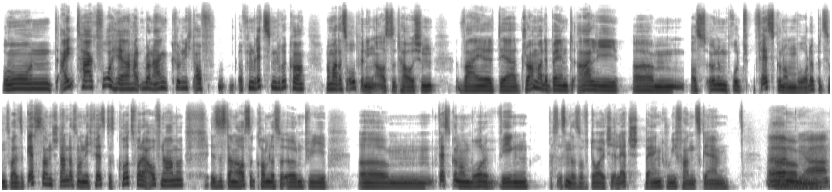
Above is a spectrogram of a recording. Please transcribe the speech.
Und einen Tag vorher hat man angekündigt, auf, auf dem letzten Drücker nochmal das Opening auszutauschen, weil der Drummer der Band Ali ähm, aus irgendeinem Grund festgenommen wurde, beziehungsweise gestern stand das noch nicht fest, das kurz vor der Aufnahme ist es dann rausgekommen, dass er irgendwie ähm, festgenommen wurde wegen, was ist denn das auf Deutsch? Alleged Bank Refund Scam. Ähm, ähm, ja.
